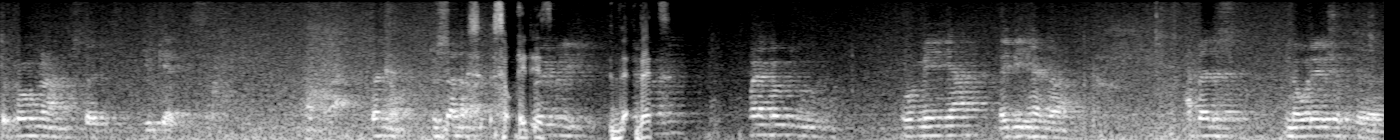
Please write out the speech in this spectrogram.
the program studies, you get this. To sum up. So it is, th- that's, When I go to Romania, maybe have a, a better knowledge of the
